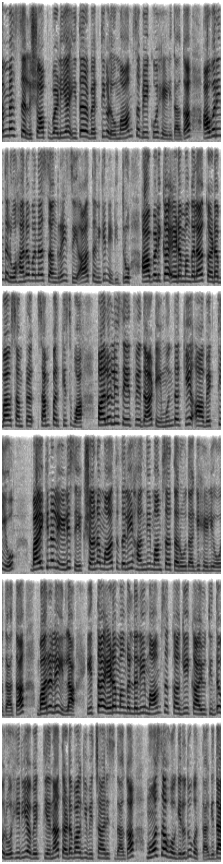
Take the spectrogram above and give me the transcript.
ಎಂಎಸ್ಎಲ್ ಶಾಪ್ ಬಳಿಯ ಇತರ ವ್ಯಕ್ತಿಗಳು ಮಾಂಸ ಬೇಕು ಹೇಳಿದಾಗ ಅವರಿಂದಲೂ ಹಣವನ್ನ ಸಂಗ್ರಹಿಸಿ ಆತನಿಗೆ ನೀಡಿದ್ರು. ಆ ಬಳಿಕ ಎಡಮಂಗಲ ಕಡಬ ಸಂಪ್ರ, ಸಂಪರ್ಕಿಸುವ ಪಲೋಲಿ ಸೇತುವೆ ದಾಟಿ ಮುಂದಕ್ಕೆ ಆ ವ್ಯಕ್ತಿಯು ಬೈಕಿನಲ್ಲಿ ಇಳಿಸಿ ಕ್ಷಣ ಮಾತ್ರದಲ್ಲಿ ಹಂದಿ ಮಾಂಸ ತರುವುದಾಗಿ ಹೇಳಿ ಹೋದಾತ ಬರಲೇ ಇಲ್ಲ. ಇತ್ತ ಎಡಮಂಗಲದಲ್ಲಿ ಮಾಂಸಕ್ಕಾಗಿ ಕಾಯುತ್ತಿದ್ದವರು ಹಿರಿಯ ವ್ಯಕ್ತಿಯನ್ನ ತಡವಾಗಿ ವಿಚಾರಿಸಿದಾಗ ಮೋಸ ಹೋಗಿರುವುದು ಗೊತ್ತಾಗಿದೆ.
